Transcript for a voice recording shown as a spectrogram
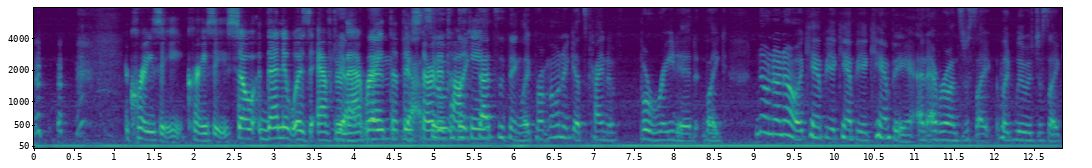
crazy, crazy. So then it was after Yeah, that, right, then- that they yeah, started so, talking. Like that's the thing. Like Ramona gets kind of berated, like, no, no, no, it can't be, it can't be, it can't be, and everyone's just like, like Lou is just like,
